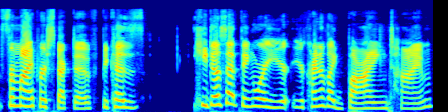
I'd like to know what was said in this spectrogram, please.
from my perspective because he does that thing where you're you're kind of like buying time.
